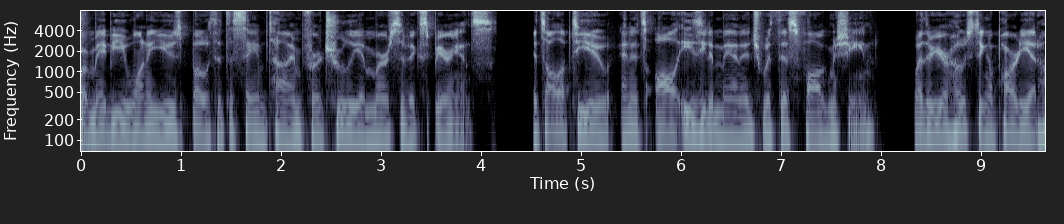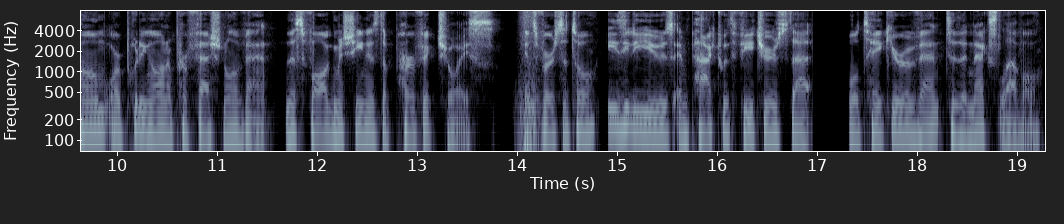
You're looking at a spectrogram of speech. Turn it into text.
Or maybe you want to use both at the same time for a truly immersive experience. It's all up to you, and it's all easy to manage with this fog machine. Whether you're hosting a party at home or putting on a professional event, this fog machine is the perfect choice. It's versatile, easy to use, and packed with features that will take your event to the next level.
